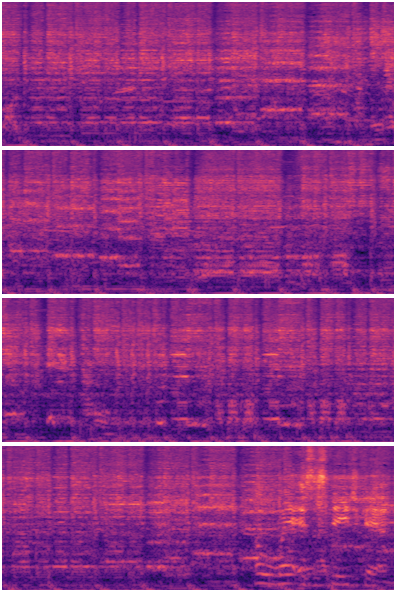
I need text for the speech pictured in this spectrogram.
Oh, How wet is the stage getting?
